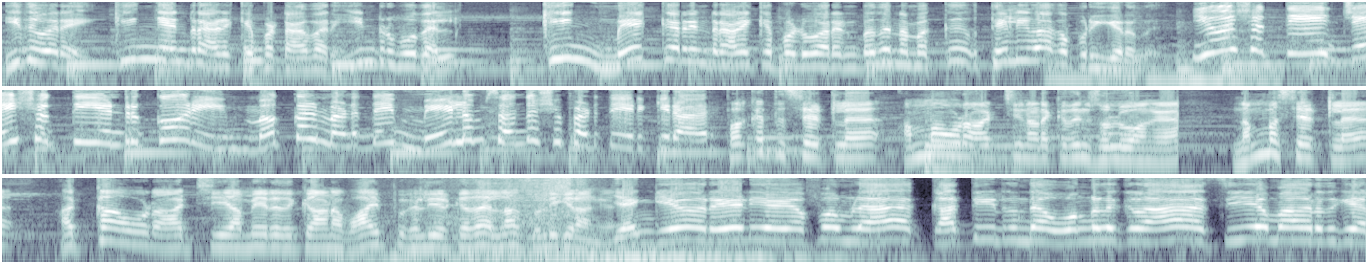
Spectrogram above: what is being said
இதுவரை கிங் என்று அழைக்கப்பட்ட அவர் இன்று முதல் கிங் மேக்கர் என்று அழைக்கப்படுவார் என்பது நமக்கு தெளிவாக புரிகிறது. யுவசக்தி ஜெய் சக்தி என்று கூறி மக்கள் மனதை மேலும் சந்தோஷப்படுத்தி இருக்கிறார். பக்கத்து ஸ்டேட்ல அம்மாவோட ஆட்சி நடக்குதுன்னு சொல்லுவாங்க. நம்ம ஸ்டேட்ல அக்காவோட ஆட்சி அமையறதுக்கான வாய்ப்புகள் இருக்கதா எல்லாம் சொல்லிக்கிறாங்க. எங்கேயோ ரேடியோ எஃப்எம்ல கத்திட்டு இருந்த உங்களுக்குலாம் சிஎம் ஆகிறதுக்கு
